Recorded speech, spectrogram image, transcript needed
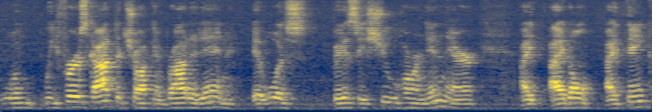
When we first got the truck and brought it in, it was basically shoehorned in there. I, I don't, I think,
